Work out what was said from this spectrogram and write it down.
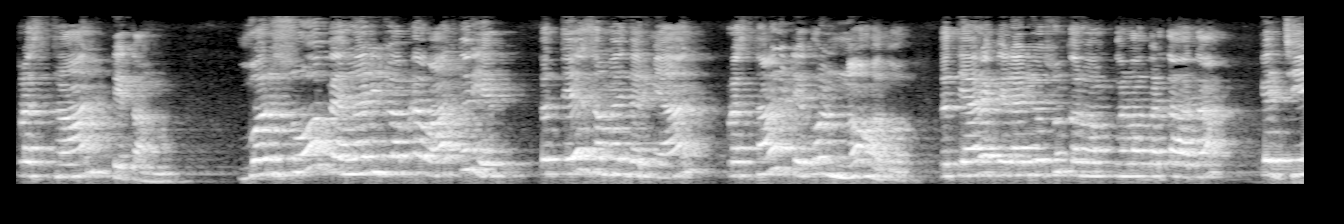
પ્રસ્થાન ટેકાનો. વર્ષો પહેલાની જો આપણે વાત કરીએ, તો તે સમય દરમિયાન પ્રસ્થાન ટેકો ન હતો. તો ત્યારે ખેલાડીઓ શું કરવા કરવા કરતા હતા કે જે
